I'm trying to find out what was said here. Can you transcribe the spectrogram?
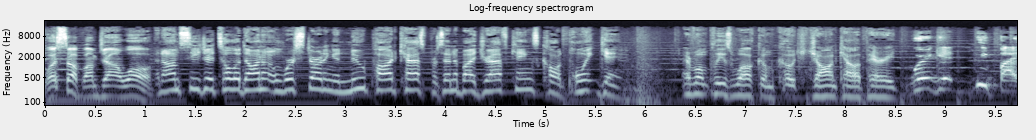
What's up? I'm John Wall. And I'm CJ Toledano, and we're starting a new podcast presented by DraftKings called Point Game. Everyone, please welcome Coach John Calipari. We're getting beat by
